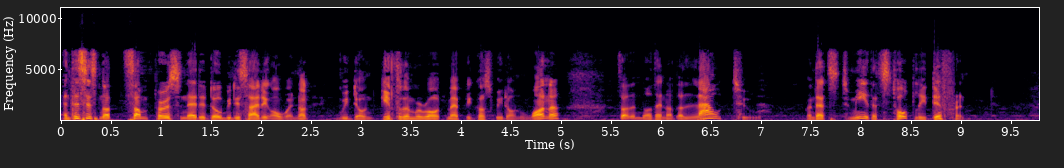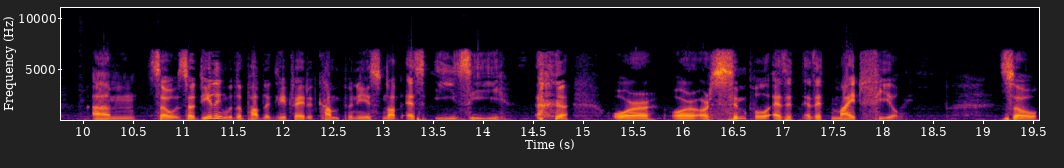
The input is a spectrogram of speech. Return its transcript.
And this is not some person at Adobe deciding, oh, we're not, we don't give them a roadmap because we don't wanna. So, no, they're not allowed to. And that's, to me, that's totally different. Um, so, so dealing with a publicly traded company is not as easy or or, or simple as it as it might feel. So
